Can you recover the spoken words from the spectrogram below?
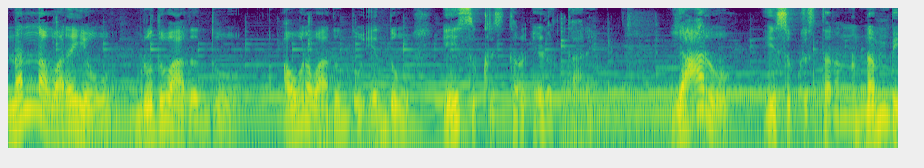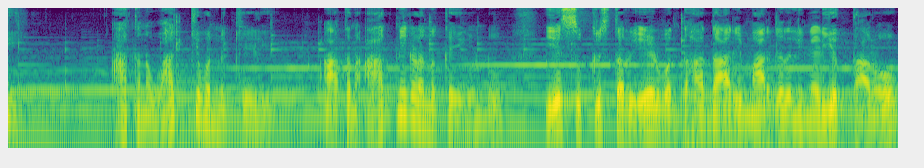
ನನ್ನ ವರೆಯು ಮೃದುವಾದದ್ದು, ಔರವಾದದ್ದು ಎಂದು ಯೇಸು ಕ್ರಿಸ್ತರು ಹೇಳುತ್ತಾರೆ. ಯಾರು ಯೇಸುಕ್ರಿಸ್ತನನ್ನು ನಂಬಿ ಆತನ ವಾಕ್ಯವನ್ನು ಕೇಳಿ, ಆತನ ಆಜ್ಞೆಗಳನ್ನು ಕೈಗೊಂಡು ಯೇಸು ಕ್ರಿಸ್ತರು ಹೇಳುವಂತಹ ದಾರಿ ಮಾರ್ಗದಲ್ಲಿ ನಡೆಯುತ್ತಾರೋ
